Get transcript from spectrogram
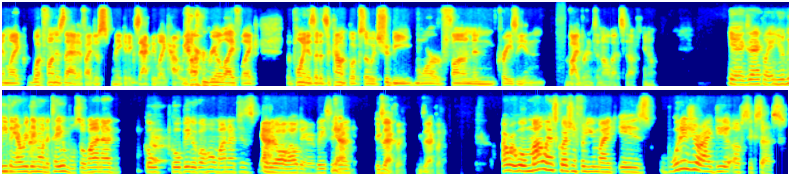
and like what fun is that if I just make it exactly like how we are in real life? Like the point is that it's a comic book, so it should be more fun and crazy and vibrant and all that stuff, you know. Yeah, exactly. And you're leaving everything on the table. So why not go go big or go home? Why not just put it all out there, basically? yeah. Exactly, exactly. All right. Well, my last question for you, Mike, is what is your idea of success?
